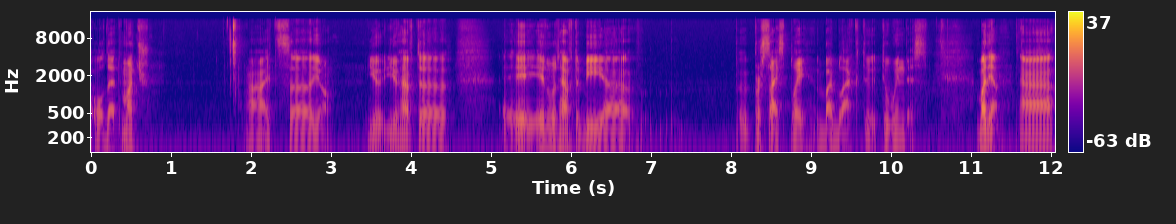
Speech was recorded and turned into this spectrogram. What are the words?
all that much. it's you know you you have to it, it would have to be a precise play by black to, to win this. But yeah, uh,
